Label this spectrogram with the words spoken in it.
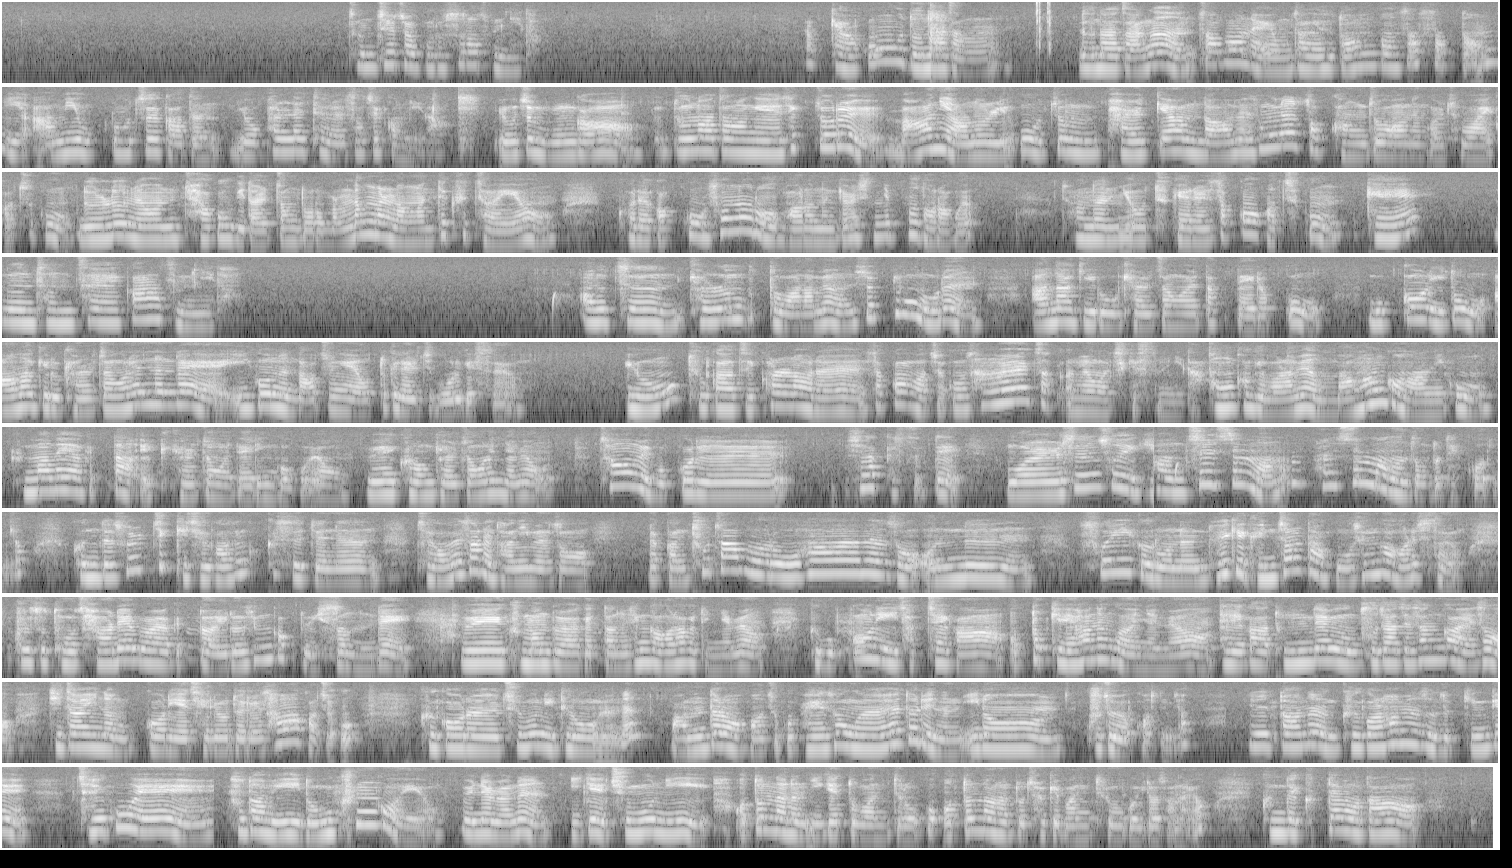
전체적으로 쓸어줍니다. 이렇게 하고 눈화장. 눈화장은 저번에 영상에서도 한번 썼었던 이 아미옥 로즈가든 이 팔레트를 써줄 겁니다. 요즘 뭔가 눈화장의 색조를 많이 안 올리고 좀 밝게 한 다음에 속눈썹 강조하는 걸 좋아해가지고 누르면 자국이 날 정도로 말랑말랑한 텍스처예요. 그래갖고 손으로 바르는 게 훨씬 예쁘더라고요. 저는 이 두 개를 섞어가지고 이렇게 눈 전체에 깔아줍니다. 아무튼 결론부터 말하면 쇼핑몰은 안 하기로 결정을 딱 내렸고 목걸이도 안 하기로 결정을 했는데 이거는 나중에 어떻게 될지 모르겠어요. 이두 가지 컬러를 섞어가지고 살짝 음영을 주겠습니다. 정확하게 말하면 망한 건 아니고 그만해야겠다 이렇게 결정을 내린 거고요. 왜 그런 결정을 했냐면 처음에 목걸이를 시작했을 때 월 순수익이 한 70만 원? 80만 원 정도 됐거든요. 근데 솔직히 제가 생각했을 때는 제가 회사를 다니면서 약간 투잡으로 하면서 얻는 수익으로는 되게 괜찮다고 생각을 했어요. 그래서 더 잘해봐야겠다 이런 생각도 있었는데 왜 그만둬야겠다는 생각을 하게 됐냐면 그 목걸이 자체가 어떻게 하는 거였냐면 제가 동대문 부자재 상가에서 디자이너 목걸이의 재료들을 사와가지고 그거를 주문이 들어오면은 만들어가지고 배송을 해드리는 이런 구조였거든요. 일단은 그걸 하면서 느낀 게 재고에 부담이 너무 큰 거예요. 왜냐면은 이게 주문이 어떤 날은 이게 또 많이 들어오고 어떤 날은 또 저게 많이 들어오고 이러잖아요. 근데 그때마다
